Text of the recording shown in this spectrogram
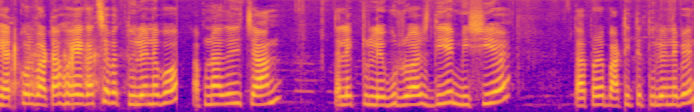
ঘ্যাটকোল বাটা হয়ে গেছে, এবার তুলে নেব। আপনারা যদি চান, তাহলে একটু লেবুর রস দিয়ে মিশিয়ে তারপরে বাটিতে তুলে নেবেন।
